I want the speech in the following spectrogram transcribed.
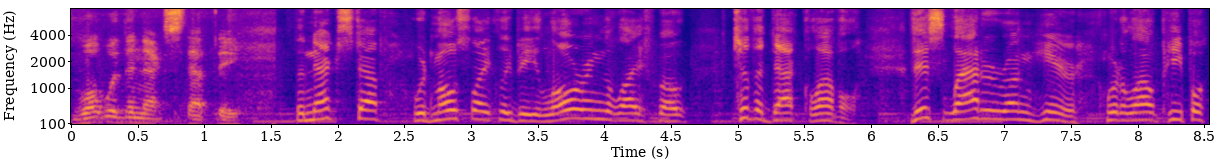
what would the next step be? The next step would most likely be lowering the lifeboat to the deck level. This ladder rung here would allow people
